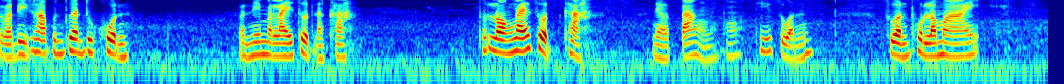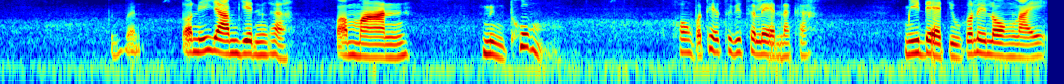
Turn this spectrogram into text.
สวัสดีค่ะเพื่อนๆทุกคน วันนี้มาไลฟ์สดนะคะ ทดลองไลฟ์สดค่ะ แนวตั้งนะคะ ที่สวนสวนผลไม้ เพื่อนๆตอนนี้ยามเย็นค่ะ ประมาณหนึ่งทุ่ม ของประเทศสวิตเซอร์แลนด์นะคะ มีแดดอยู่ก็เลยลองไลฟ์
